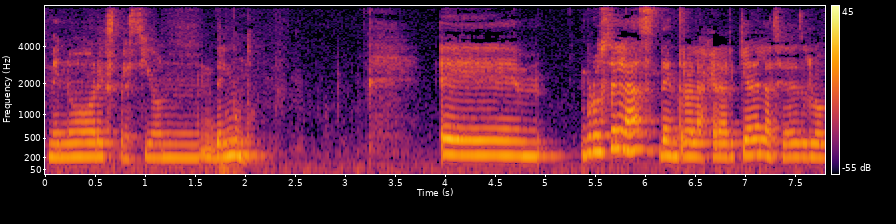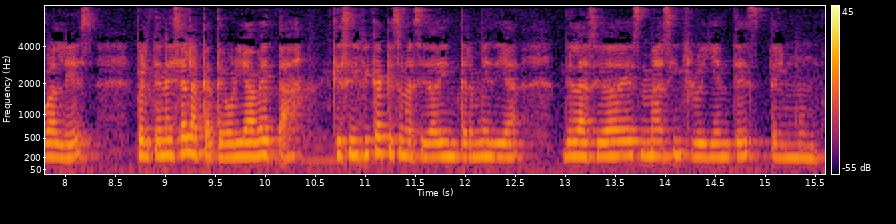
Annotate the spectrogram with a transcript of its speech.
menor expresión del mundo. Eh, Bruselas, dentro de la jerarquía de las ciudades globales, pertenece a la categoría beta, que significa que es una ciudad intermedia de las ciudades más influyentes del mundo.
